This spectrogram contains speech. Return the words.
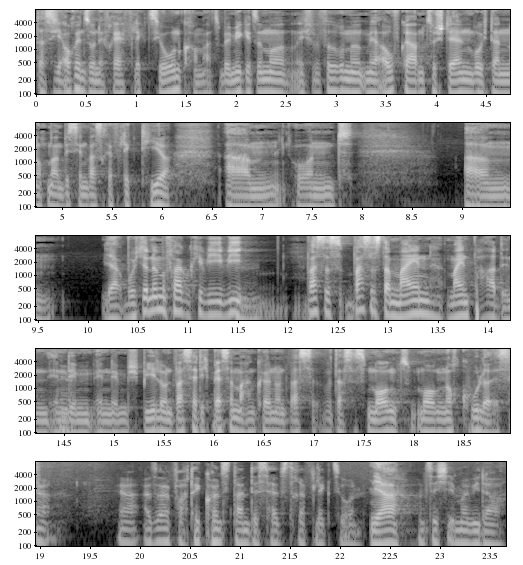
dass ich auch in so eine Reflexion komme. Also bei mir geht's immer, ich versuche immer, mir Aufgaben zu stellen, wo ich dann noch mal ein bisschen was reflektiere. Ähm, und ähm, ja, wo ich dann immer frage, okay, wie, wie, mhm. was ist, was ist da mein, mein Part in, in ja. dem, in dem Spiel und was hätte ich besser machen können und was, dass es morgen, morgen noch cooler ist. Ja. Ja, also einfach die konstante Selbstreflexion. Ja. Und sich immer wieder,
